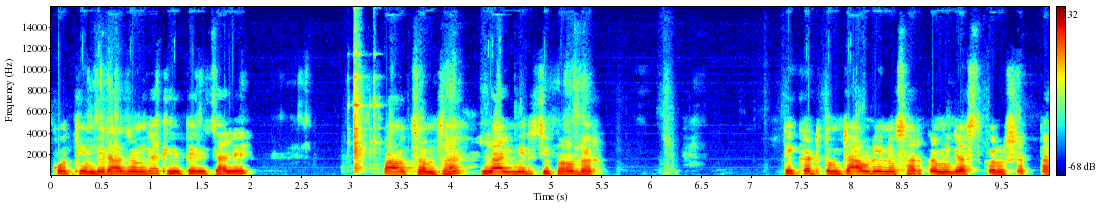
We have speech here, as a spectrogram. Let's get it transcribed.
कोथिंबीर अजून घातली तरी चालेल. पाव चमचा लाल मिरची पावडर. तिखट तुमच्या आवडीनुसार कमी जास्त करू शकता.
